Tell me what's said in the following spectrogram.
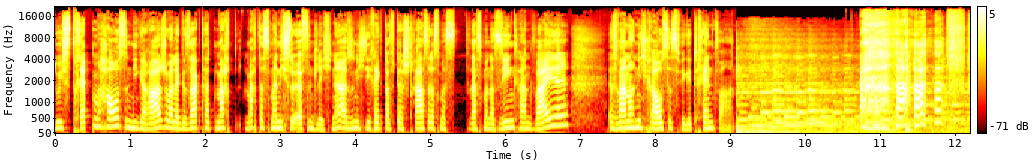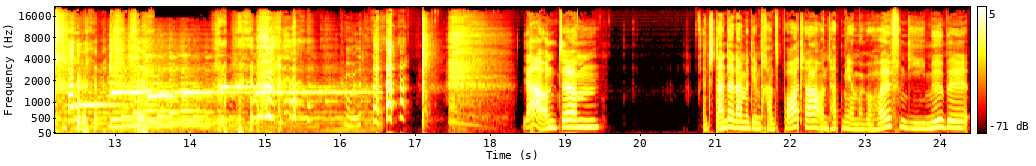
durchs Treppenhaus in die Garage, weil er gesagt hat, macht, macht das mal nicht so öffentlich, ne? Also nicht direkt auf der Straße, dass, dass man das sehen kann, weil es war noch nicht raus, dass wir getrennt waren. cool. ja, und ähm, dann stand er da mit dem Transporter und hat mir immer geholfen, die Möbel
